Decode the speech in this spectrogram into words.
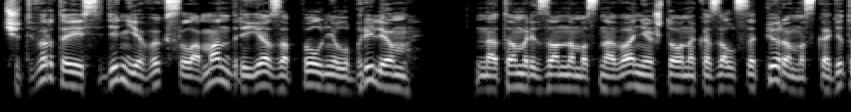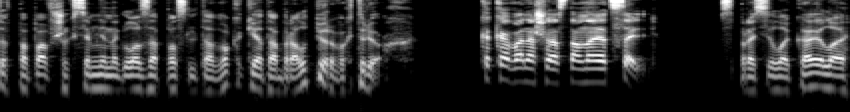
Четвёртое сиденье в их Саламандре я заполнил брилем, на том резонном основании, что он оказался первым из кадетов, попавшихся мне на глаза после того, как я отобрал первых трёх. «Какова наша основная цель?» — спросила Кайла,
